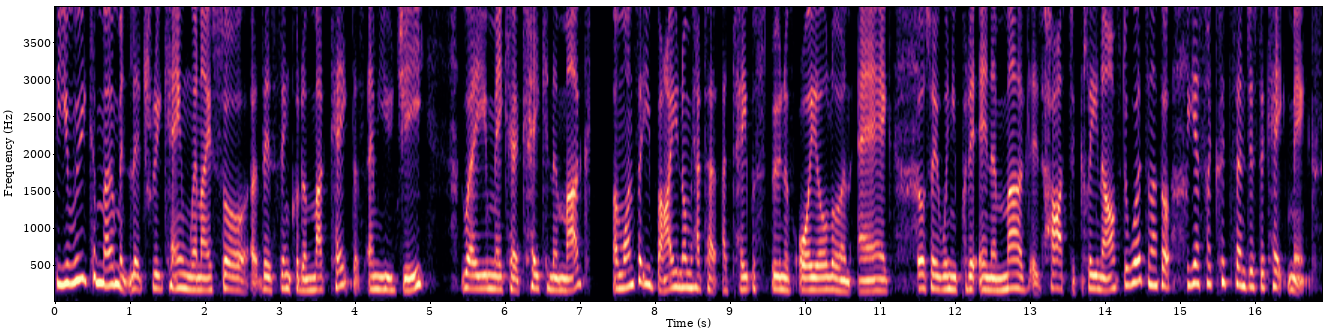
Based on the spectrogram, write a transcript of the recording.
The eureka moment literally came when I saw uh, this thing called a mug cake. That's M U G, where you make a cake in a mug and ones that you buy, you normally have to a tablespoon of oil or an egg. Also, when you put it in a mug, it's hard to clean afterwards. And I thought, yes, I could send just a cake mix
